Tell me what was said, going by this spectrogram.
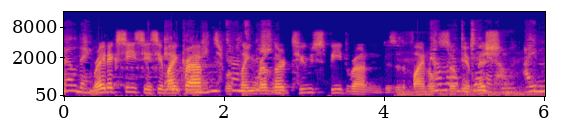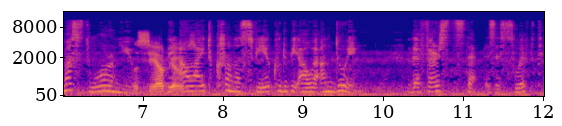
Building. Right next to CNC Incoming Minecraft, we're playing Red. Alert 2 Speedrun. This is the final Comrade Soviet General, mission. I must warn you. Let's see how it the goes. Allied chronosphere could be our undoing. The first step is a swift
